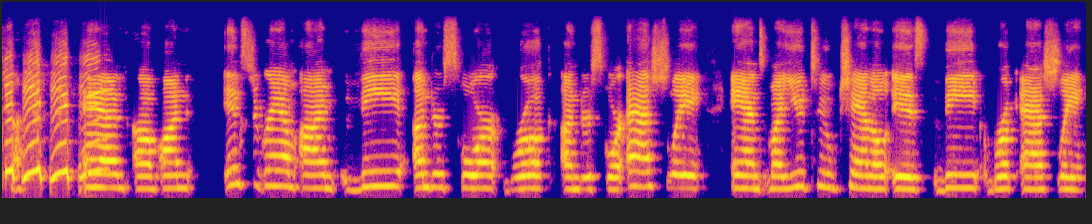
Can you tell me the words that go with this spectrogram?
and um, on Instagram I'm the underscore Brooke underscore Ashley. And my YouTube channel is The Brooke Ashley.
